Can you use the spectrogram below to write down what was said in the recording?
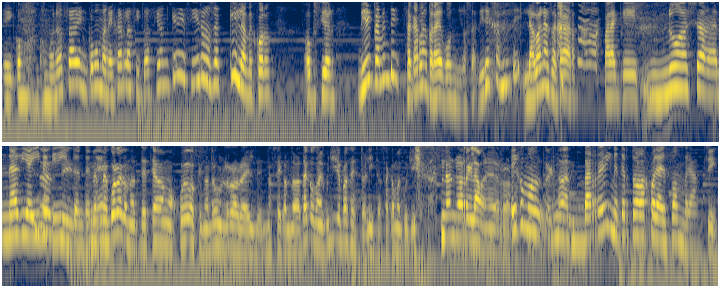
eh, como, como no saben cómo manejar la situación, ¿qué decidieron? O sea, ¿qué es la mejor opción? Directamente sacarla a parada de bondi. O sea, directamente la van a sacar para que no haya nadie ahí metidito, sí. ¿entendés? Me, me acuerdo cuando testeábamos juegos que encontramos un error. el- no sé, cuando ataco con el cuchillo pasa esto, listo, sacamos el cuchillo. no, no arreglaban el error. Es como Sacaban- barrer y meter todo abajo la alfombra. Sí,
